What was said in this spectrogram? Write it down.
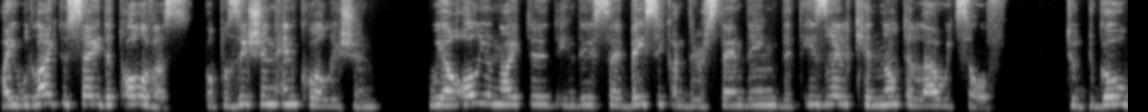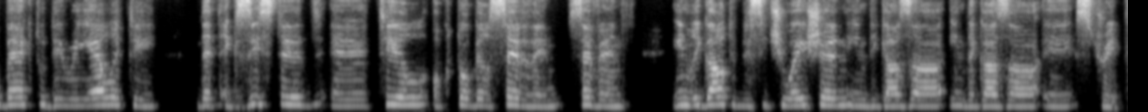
I would like to say that all of us, opposition and coalition, we are all united in this uh, basic understanding that Israel cannot allow itself to go back to the reality that existed uh, till October 7, 7th in regard to the situation in the Gaza, in the Gaza uh, Strip.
